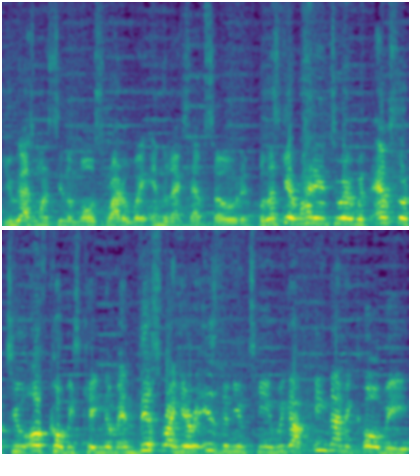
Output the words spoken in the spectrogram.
you guys want to see the most right away in the next episode. But let's get right into it with episode 2 of Kobe's Kingdom. And this right here is the new team. We got Pink Diamond Kobe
